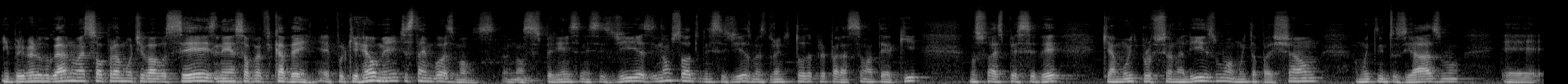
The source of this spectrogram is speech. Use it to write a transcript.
Em primeiro lugar, não é só para motivar vocês, nem é só para ficar bem, é porque realmente está em boas mãos. A nossa experiência nesses dias, e não só nesses dias, mas durante toda a preparação até aqui, nos faz perceber que há muito profissionalismo, há muita paixão, há muito entusiasmo é,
